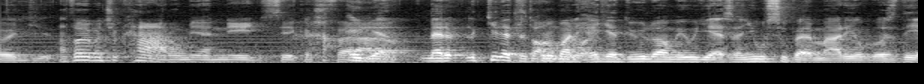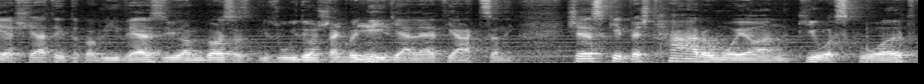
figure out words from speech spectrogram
hogy Hát valójában csak három ilyen négy székes fel. igen, mert ki lehetett próbálni volt. egyedül, ami ugye ez a New Super Mario Bros. DS játéknak a Wii verzió, amiben az az újdonság, hogy Négy. négyen lehet játszani. És ehhez képest három olyan kioszk volt,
